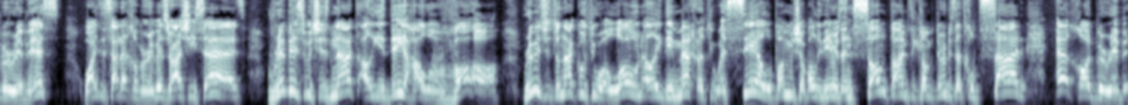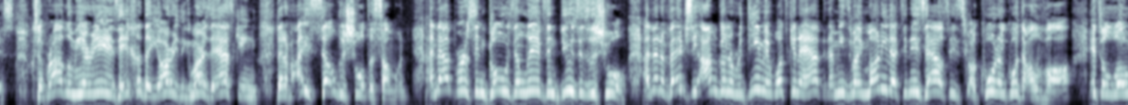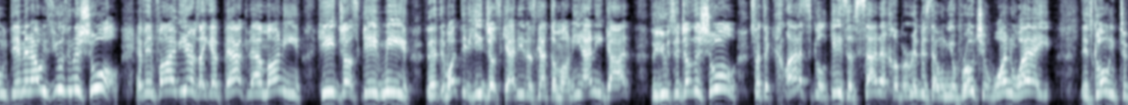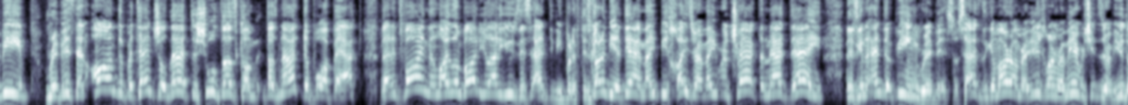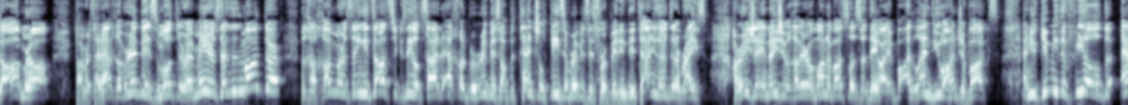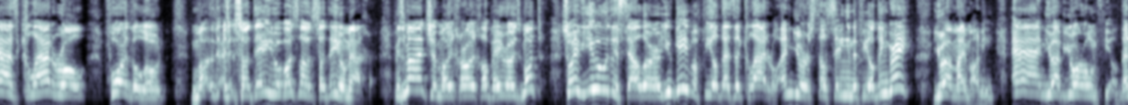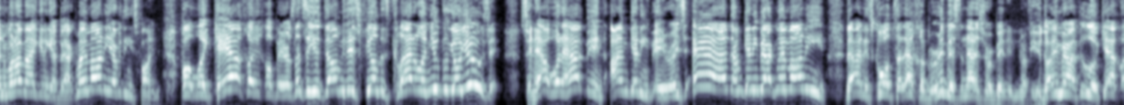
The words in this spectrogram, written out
Beribis. Why is it sad echad beribis? Rashi says ribis, which is not al yedei halava. Ribis does not go through a loan. Al yedei mecher through a sale. Upam mishabali and sometimes they come to ribis. That's called sad echad beribis. Because the problem here is echad ayari. The Gemara is asking that if I sell the shul to someone and that person goes and lives and uses the shul, and then eventually I'm going to redeem it, what's going to happen? That means my money that's in his house is a quote unquote alva. It's a loan to him, and now he's using the shul. If in five years I get back that money, he just gave me the, what did he just get? He just got the money and he got the usage of the shul. So it's a classical case of sadech beribis that when you approach it one way, it's going to be ribis that on the potential that the shul does come does not get bought back, then it's fine. Then Lailan Bad, you're allowed to use this entity. But if there's going to be a day, I might be chayzer, I might retract, and that day there's going to end up being ribis. So says the Gemara, Rav Yichlan, Rameir, Rishit, Rav Yuda, Amra, Tamar Tarecha, Ribis, Mutter, Rav Meir says it's Mutter. The Chacham are saying it's us because they outside Echad Beribis, a potential case of ribis is forbidden. The Tani learns in a rice. Haresha Yanoisha V'Chavero Manav Asla Sadeo. I lend you a hundred bucks, and you give me the field as collateral for the loan. Sadeo Basla Sadeo Mecher. Bisman Shemoicher Oichal Beiro is Mutter. So if you, the seller, you gave a field as a collateral, and you're still sitting in the field, then great. You have my money, and you have your own field. And what am I going to get back? My money, everything's fine. But like, let's say you tell me this field is collateral and you could go use it. So now what happened? I'm getting beres and I'm getting back my money. That is called tzadachah beribis, and that is forbidden. If you don't if look at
